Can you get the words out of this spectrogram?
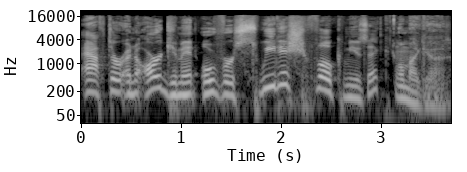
after an argument over Swedish folk music. Oh my God.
